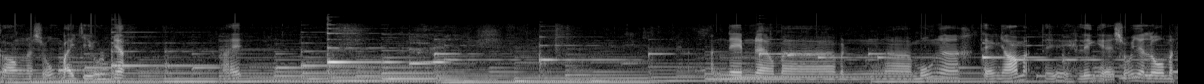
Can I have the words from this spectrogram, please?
con xuống 7 triệu luôn nha. Đấy. Anh em nào mà mình ờ, muốn theo nhóm thì liên hệ số zalo mình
